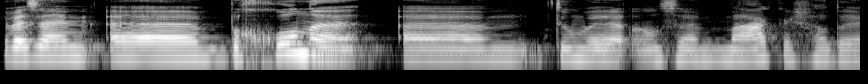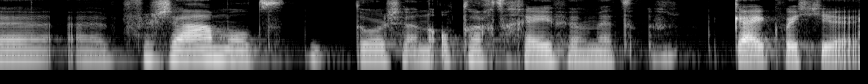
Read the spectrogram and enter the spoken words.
Wij zijn eh, begonnen ehm, toen we onze makers hadden eh, verzameld door ze een opdracht te geven met kijk wat je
